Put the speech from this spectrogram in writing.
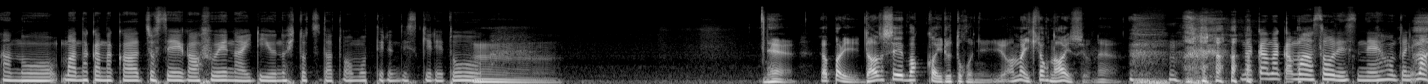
あの、まあ、なかなか女性が増えない理由の一つだとは思ってるんですけれど、うんねえ。やっぱり男性ばっかいるとこにあんまり行きたくないですよね。なかなかまあそうですね、本当に、まあ、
